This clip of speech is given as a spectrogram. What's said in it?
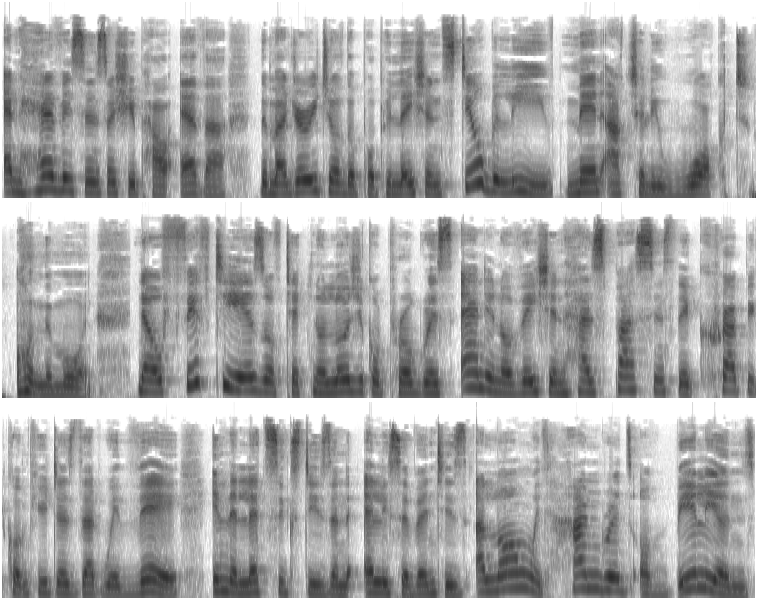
and heavy censorship. However, the majority of the population still believe men actually walked on the moon. Now, 50 years of technological progress and innovation has passed since the crappy computers that were there in the late 60s and early 70s, along with hundreds of billions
